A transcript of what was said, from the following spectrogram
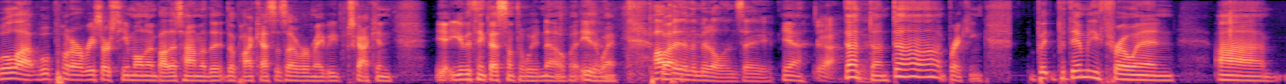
We'll uh, we'll put our research team on, it by the time of the, the podcast is over, maybe Scott can. Yeah, you would think that's something we'd know, but either way, Pop But- it in the middle and say, Yeah, Yeah. Dun dun dun. Breaking, but but then when you throw in um,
